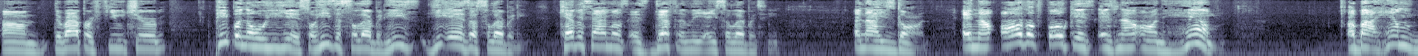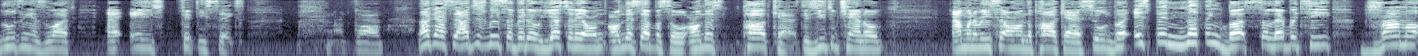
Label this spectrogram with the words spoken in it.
um, the rapper Future. People know who he is, so he's a celebrity. He's he is a celebrity. Kevin Samuels is definitely a celebrity, and now he's gone. And now all the focus is now on him, about him losing his life at age 56. Oh my God. Like I said, I just released a video yesterday on, on this episode, on this podcast, this YouTube channel I'm going to release it on the podcast soon, but it's been nothing but celebrity drama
